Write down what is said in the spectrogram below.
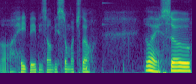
Oh, I hate baby zombies so much though. Alright, so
